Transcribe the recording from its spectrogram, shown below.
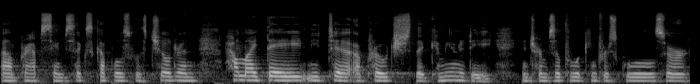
um, perhaps same-sex couples with children, how might they need to approach the community in terms of looking for schools or,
